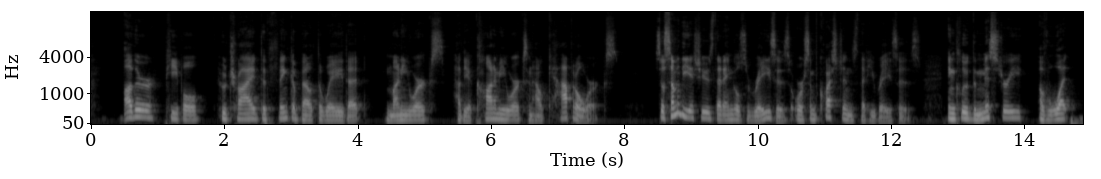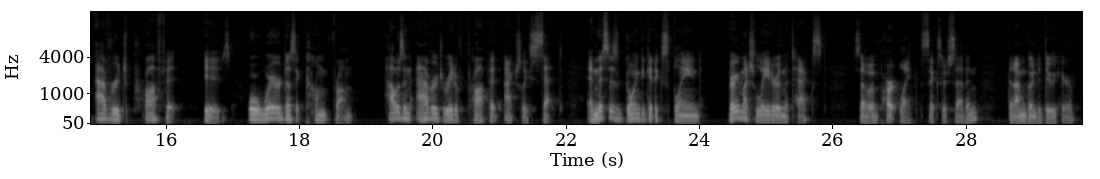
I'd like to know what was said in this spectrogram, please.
other people who tried to think about the way that money works, how the economy works, and how capital works. So, some of the issues that Engels raises, or some questions that he raises, include the mystery of what average profit is, or where does it come from? How is an average rate of profit actually set? And this is going to get explained very much later in the text, so in part like six or seven that I'm going to do here.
